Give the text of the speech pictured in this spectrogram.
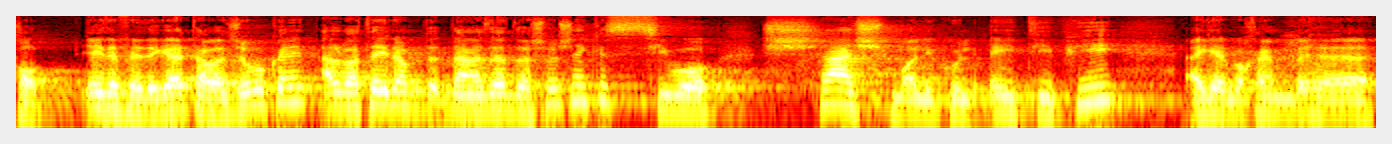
خب یک دفعه دیگه توجه بکنید. البته اینم در نظر داشته باشین که 36 مولکول ATP اگر بخوایم به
